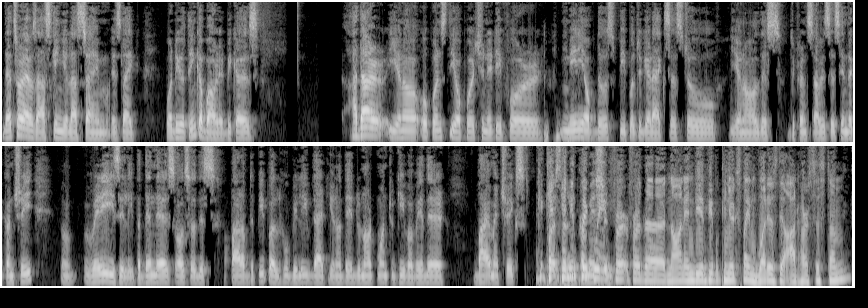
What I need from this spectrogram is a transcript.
that's what I was asking you last time. Is like, what do you think about it? Because Aadhaar, you know, opens the opportunity for many of those people to get access to, you know, all these different services in the country Oh, very easily. But then there's also this part of the people who believe that you know they do not want to give away their biometrics can, can, can you quickly for for the non-indian people can you explain what is the aadhaar system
